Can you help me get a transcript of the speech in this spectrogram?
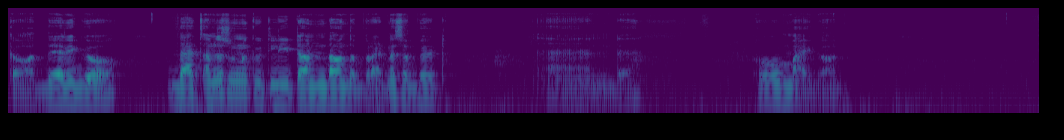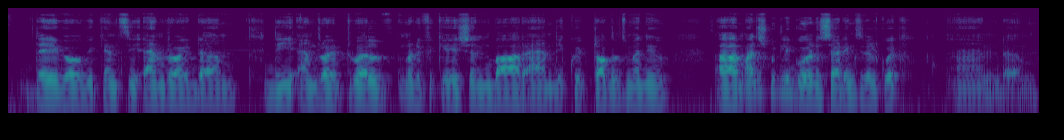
god. There we go. That's I'm just gonna quickly turn down the brightness a bit. And uh, oh my god there you go we can see android um, the android 12 notification bar and the quick toggles menu. Um, i'll just quickly go into settings real quick and um,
